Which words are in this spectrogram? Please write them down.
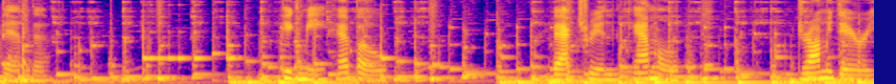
panda pygmy hippo, Bactrian camel, dromedary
